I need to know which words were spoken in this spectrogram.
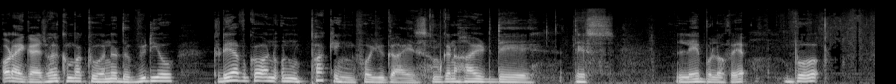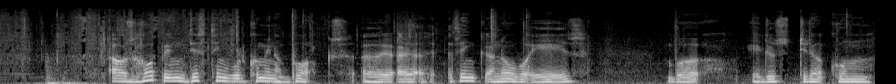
Alright guys, welcome back to another video. Today I've got an unpacking for you guys. I'm gonna hide the this label of it, but I was hoping this thing would come in a box. Uh, I, I think I know what it is, but it just didn't come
